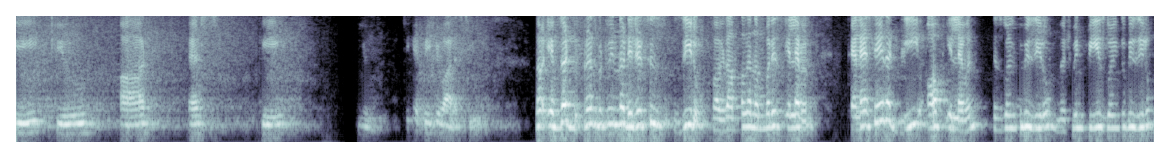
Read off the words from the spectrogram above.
just p, q, r, s, e, now, if the difference between the digits is zero, for example, the number is 11, can I say that d of 11 is going to be zero, which means p is going to be zero?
